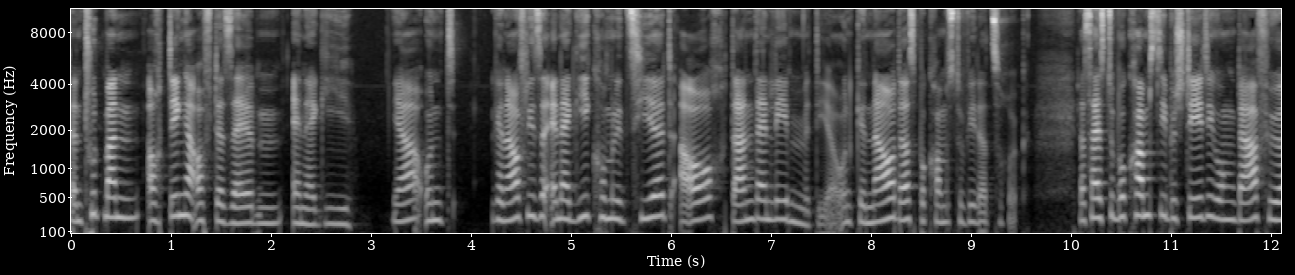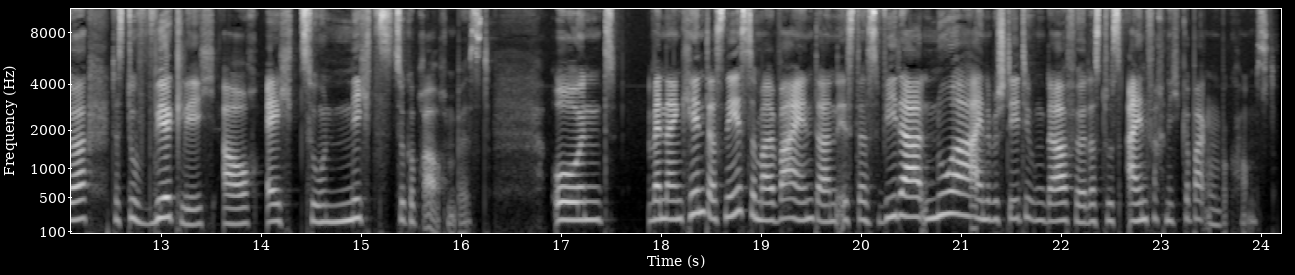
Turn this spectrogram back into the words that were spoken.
dann tut man auch Dinge auf derselben Energie, ja, und genau auf diese Energie kommuniziert auch dann dein Leben mit dir und genau das bekommst du wieder zurück. Das heißt, du bekommst die Bestätigung dafür, dass du wirklich auch echt zu nichts zu gebrauchen bist. Und wenn dein Kind das nächste Mal weint, dann ist das wieder nur eine Bestätigung dafür, dass du es einfach nicht gebacken bekommst.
